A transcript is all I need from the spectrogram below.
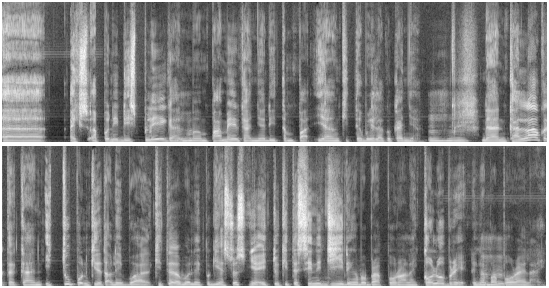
uh, apa ni display kan, mm. mempamerkannya di tempat yang kita boleh lakukannya. Mhm. Dan kalau katakan itu pun kita tak boleh buat, kita boleh pergi yang seterusnya itu kita sinergi dengan beberapa orang lain, collaborate dengan mm-hmm. beberapa orang lain.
